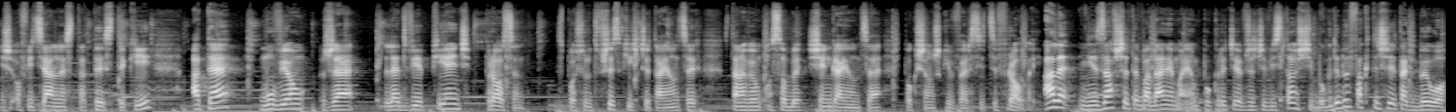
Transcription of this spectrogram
niż oficjalne statystyki, a te mówią, że ledwie 5% spośród wszystkich czytających stanowią osoby sięgające po książki w wersji cyfrowej. Ale nie zawsze te badania mają pokrycie w rzeczywistości, bo gdyby faktycznie tak było,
